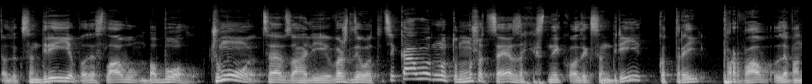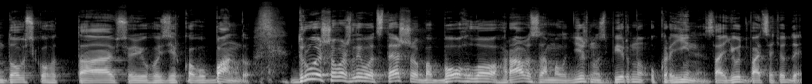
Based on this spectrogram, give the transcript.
Олександрії Владиславу Бабоглу. Чому це взагалі важливо та цікаво? Ну тому що це захисник Олександрії, котрий порвав Левандовського та всю його зіркову банду. Друге, що важливо, це те, що Бабогло грав за молодіжну збірну України за Ю-21.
